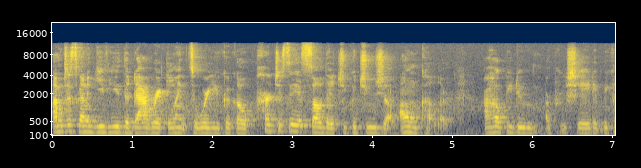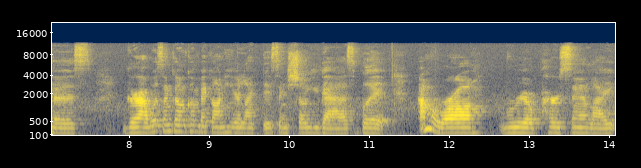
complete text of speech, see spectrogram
i'm just going to give you the direct link to where you could go purchase it so that you could choose your own color i hope you do appreciate it because girl i wasn't gonna come back on here like this and show you guys but i'm a raw real person like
